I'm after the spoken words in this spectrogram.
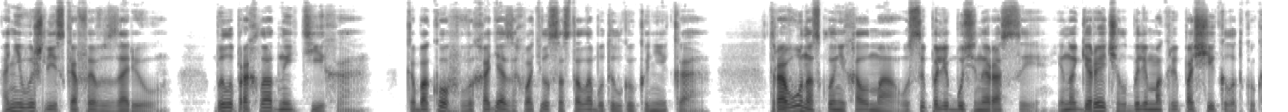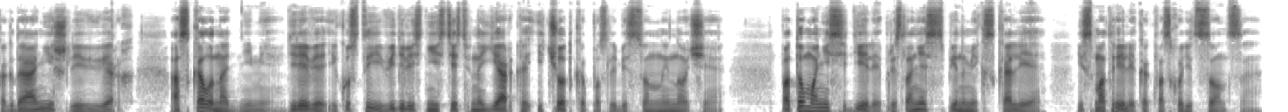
Они вышли из кафе в зарю. Было прохладно и тихо. Кабаков, выходя, захватил со стола бутылку коньяка. Траву на склоне холма усыпали бусины росы, и ноги Рэйчел были мокры по щиколотку, когда они шли вверх, а скалы над ними, деревья и кусты виделись неестественно ярко и четко после бессонной ночи. Потом они сидели, прислонясь спинами к скале, и смотрели, как восходит солнце.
